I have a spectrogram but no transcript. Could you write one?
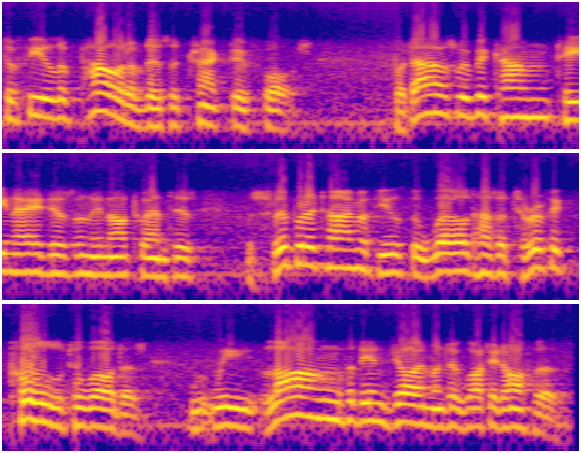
to feel the power of this attractive force. But as we become teenagers and in our 20s, the slippery time of youth, the world has a terrific pull toward us. We long for the enjoyment of what it offers.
